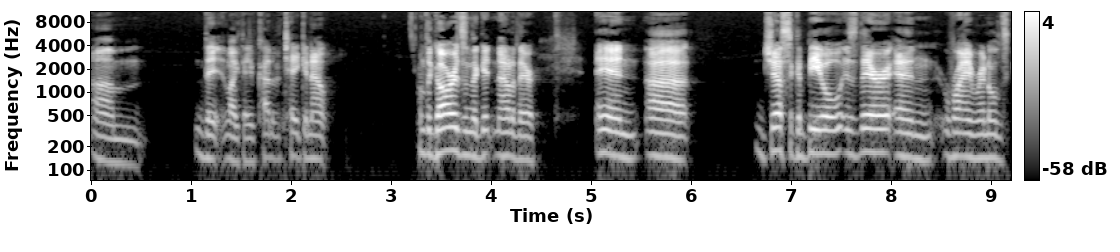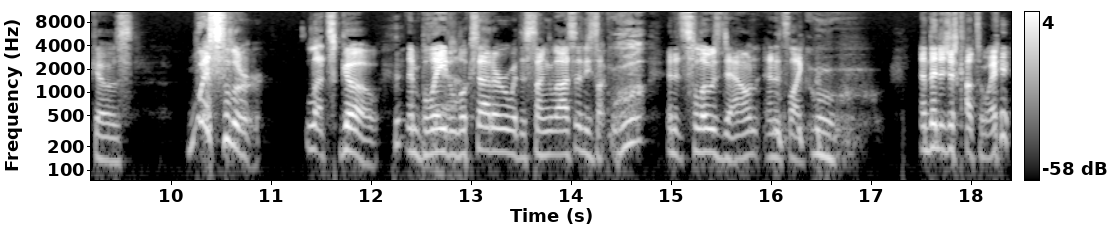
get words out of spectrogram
um they like they've kind of taken out the guards and they're getting out of there and uh Jessica Biel is there and Ryan Reynolds goes Whistler let's go and Blade looks at her with his sunglasses and he's like Whoa! and it slows down and it's like Ooh. and then it just cuts away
